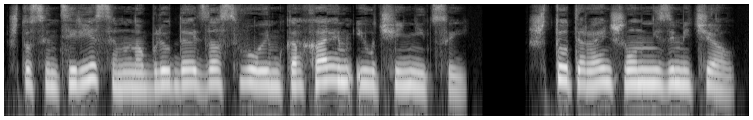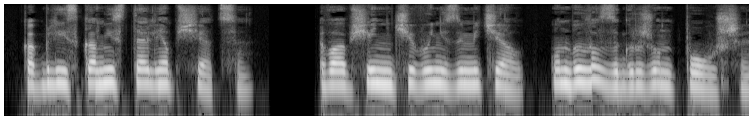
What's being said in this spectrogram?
что с интересом наблюдать за своим Кахаем и ученицей. Что-то раньше он не замечал, как близко они стали общаться. Вообще ничего не замечал, он был загружен по уши,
